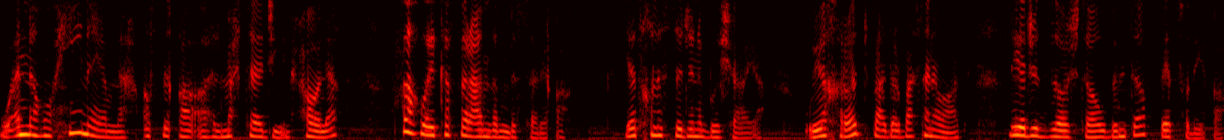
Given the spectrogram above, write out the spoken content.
وأنه حين يمنح أصدقائه المحتاجين حوله فهو يكفر عن ذنب السرقة. يدخل السجن بوشاية ويخرج بعد أربع سنوات ليجد زوجته وبنته في بيت صديقة.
